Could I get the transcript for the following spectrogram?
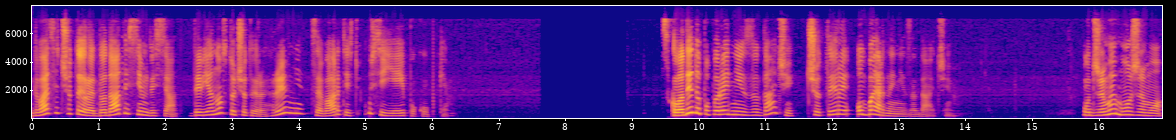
24 додати 70 94 гривні це вартість усієї покупки. Склади до попередньої задачі 4 обернені задачі. Отже, ми можемо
